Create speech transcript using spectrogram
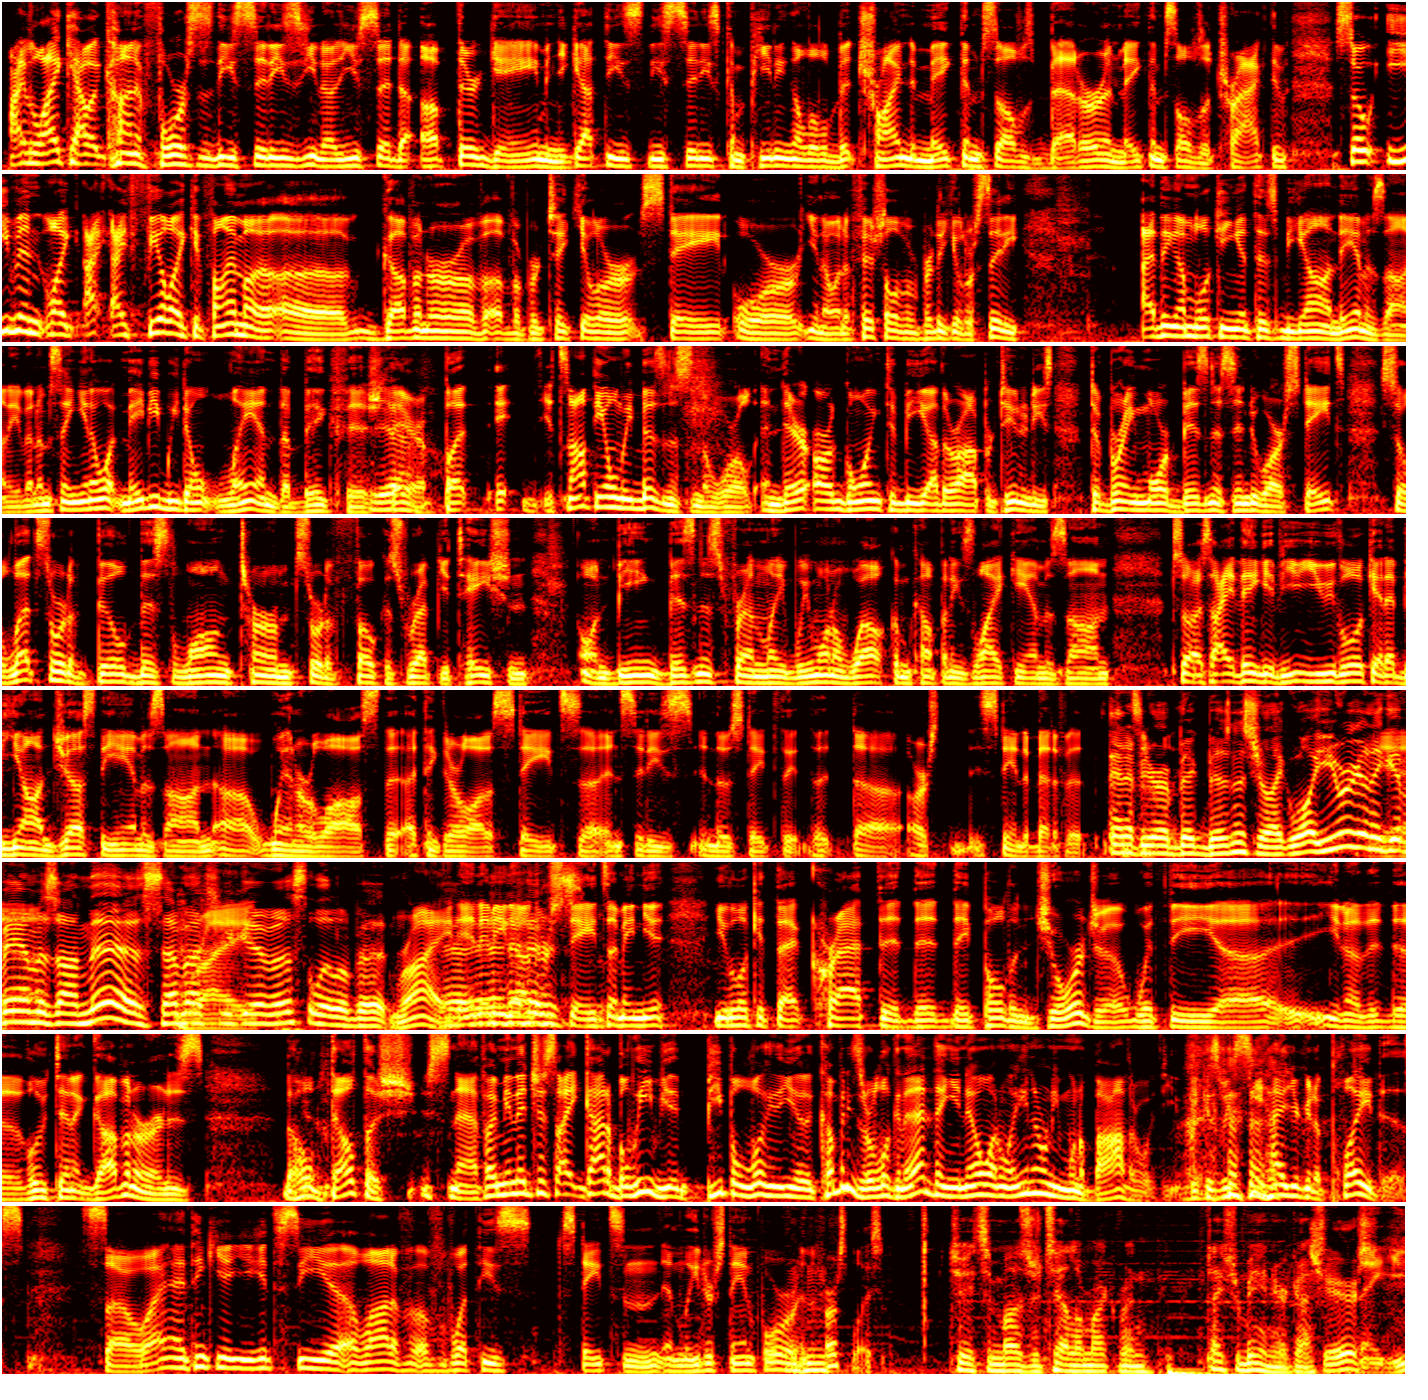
I like how it kind of forces these cities, you know, you said to up their game, and you got these these cities competing a little bit, trying to make themselves better and make themselves attractive. So even like I, I feel like if I'm a, a governor of, of a particular state or you know an official of a particular city, I think I'm looking at this beyond Amazon. Even I'm saying, you know what? Maybe we don't land the big fish Yeah. there, but it, it's not the only business in the world, and there are going to be other opportunities to bring more business into our states. So let's sort of build this long-term sort of focused reputation on being business friendly. We want to welcome companies like Amazon. So as I think if you, you look at it beyond just the Amazon uh, win or loss, that I think there are a lot of states uh, and cities in those states that, that uh, are stand to benefit. And if you're a big business, you're like, well, you were going to give Amazon this. How about you give us a little bit? Right, and I mean other Yes. states. I mean, you you look at that crap that, that they pulled in Georgia with the uh, you know the, the lieutenant governor and his the whole Delta sh- snap. I mean, it just I gotta believe you. People look, you know, companies are looking at that thing. You know what? Well, you don't even want to bother with you because we see how you're going to play this. So I, I think you, you get to see a lot of, of what these states and, and leaders stand for Mm-hmm. in the first place. Jason Moser, Taylor Muckerman, thanks for being here, guys. Cheers. Thank you.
